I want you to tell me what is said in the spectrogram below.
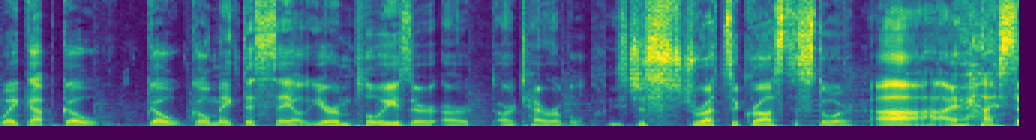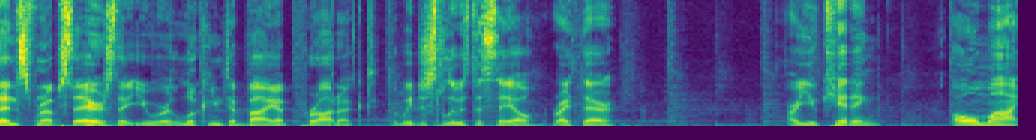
wake up. Go, go, go make this sale. Your employees are, are, are terrible. He just struts across the store. Ah, I, I sensed from upstairs that you were looking to buy a product. Did we just lose the sale right there? Are you kidding? Oh my,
